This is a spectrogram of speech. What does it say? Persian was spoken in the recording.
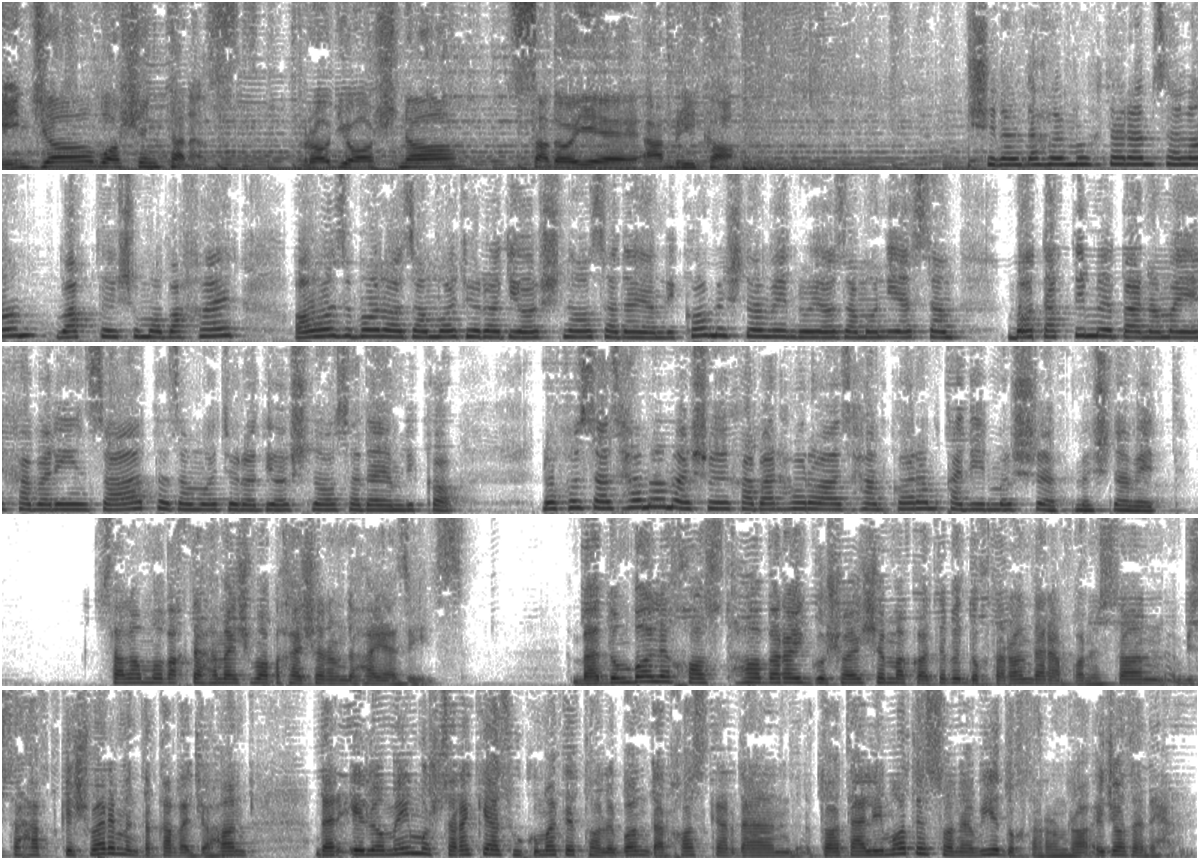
اینجا واشنگتن است. رادیو آشنا صدای امریکا. شنونده های محترم سلام. وقت شما بخیر. آواز ما را از امواج رادیو آشنا صدای امریکا میشنوین رویا زمانی هستم. با تقدیم برنامه خبری این ساعت از امواج رادیو آشنا صدای امریکا. نخست از همه مشروع خبرها را از همکارم قدیر مشرف میشنوید. سلام و وقت همه شما بخیر شنونده های عزیز. به دنبال خواستها برای گشایش مکاتب دختران در افغانستان 27 کشور منطقه و جهان در اعلامیه مشترکی از حکومت طالبان درخواست کردند تا تعلیمات ثانوی دختران را اجازه دهند.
